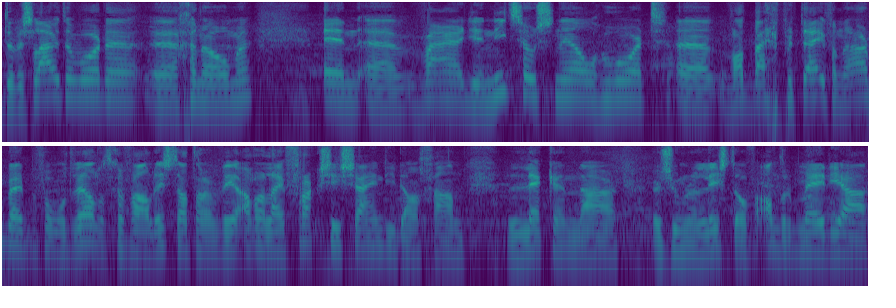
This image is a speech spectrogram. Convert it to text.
de besluiten worden genomen. En uh, waar je niet zo snel hoort, uh, wat bij de Partij van de Arbeid bijvoorbeeld wel het geval is... dat er weer allerlei fracties zijn die dan gaan lekken naar journalisten of andere media...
